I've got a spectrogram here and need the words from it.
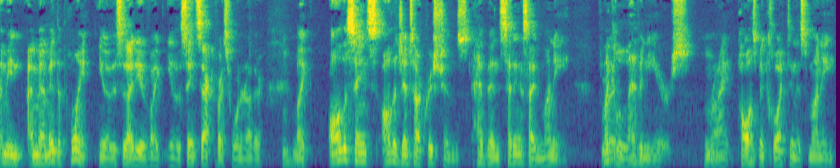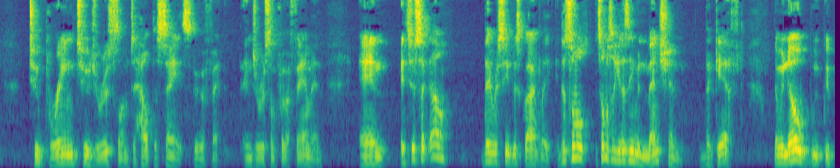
I mean, I mean, I made the point. You know, this is the idea of like you know the saints sacrifice for one another. Mhm. Like all the saints, all the Gentile Christians have been setting aside money for like eleven years. Hmm. Right? Paul has been collecting this money to bring to Jerusalem to help the saints through the fa- in Jerusalem for the famine, and it's just like oh, they received this gladly. It's almost it's almost like he doesn't even mention the gift. And we know we, we,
